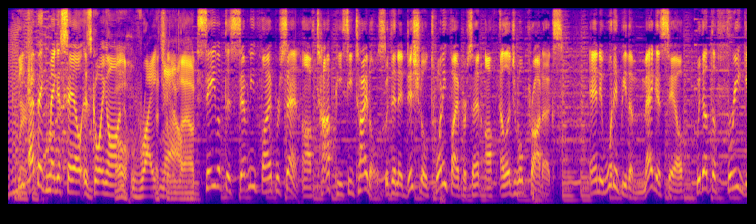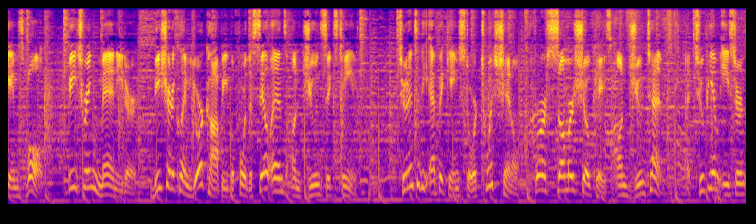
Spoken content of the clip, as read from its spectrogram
The Epic Mega Sale is going on Oh, right that's now. really loud. Save up to 75% off top PC titles with an additional 25% off eligible products. And it wouldn't be the Mega Sale without the free Games Vault, featuring Maneater. Be sure to claim your copy before the sale ends on June 16th. Tune into the Epic Games Store Twitch channel for our summer showcase on June 10th at 2 p.m. Eastern,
